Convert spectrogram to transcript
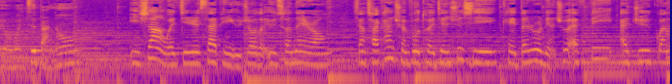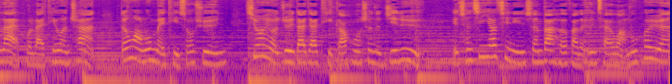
有文字版哦。以上为今日赛评宇宙的预测内容。想查看全部推荐讯息，可以登入脸书、FB、IG、观赖或来贴文串等网络媒体搜寻。希望有助于大家提高获胜的几率。也诚心邀请您申办合法的运财网络会员，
